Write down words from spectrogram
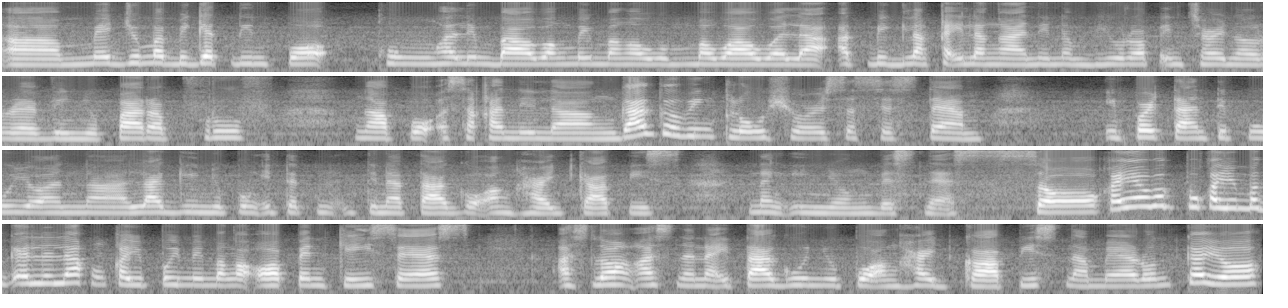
um, medyo mabigat din po kung halimbawang may mga mawawala at biglang kailanganin ng Bureau of Internal Revenue para proof nga po sa kanilang gagawing closure sa system. Importante po yon na lagi nyo pong tinatago ang hard copies ng inyong business. So, kaya wag po kayong mag-alala kung kayo po may mga open cases as long as na naitago nyo po ang hard copies na meron kayo,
